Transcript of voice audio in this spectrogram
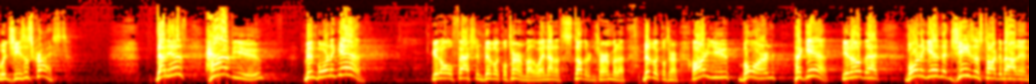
with Jesus Christ? That is, have you been born again? Good old fashioned biblical term, by the way, not a southern term, but a biblical term. Are you born again? You know, that born again that Jesus talked about in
